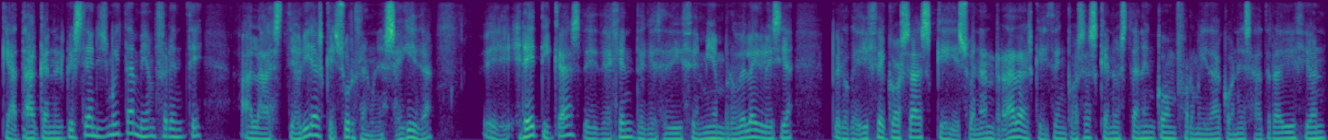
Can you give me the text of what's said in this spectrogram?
que atacan el cristianismo y también frente a las teorías que surgen enseguida, eh, heréticas, de, de, gente que se dice miembro de la Iglesia, pero que dice cosas que suenan raras, que dicen cosas que no están en conformidad con esa tradición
